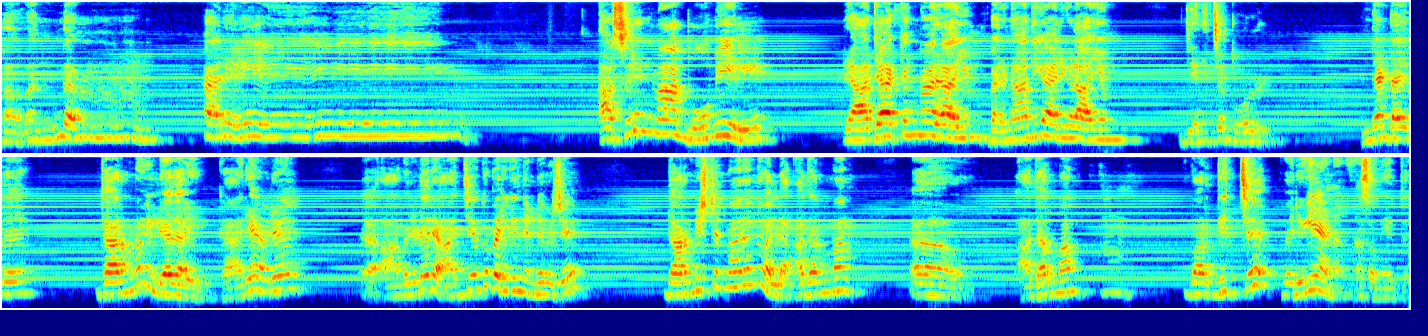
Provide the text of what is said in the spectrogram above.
ഭവന്തം ഹരേ. അസുരന്മാർ ഭൂമിയിൽ രാജാക്കന്മാരായും ഭരണാധികാരികളായും ജനിച്ചപ്പോൾ എന്തുണ്ടായത്? ധർമ്മം ഇല്ലാതായി കാര്യം അവർ അവരുടെ രാജ്യമൊക്കെ ഭരിക്കുന്നുണ്ട്. പക്ഷെ ധർമ്മിഷ്ഠന്മാരൊന്നുമല്ല. അധർമ്മം അധർമ്മം വർദ്ധിച്ച് വരികയാണ് ആ സമയത്ത്.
